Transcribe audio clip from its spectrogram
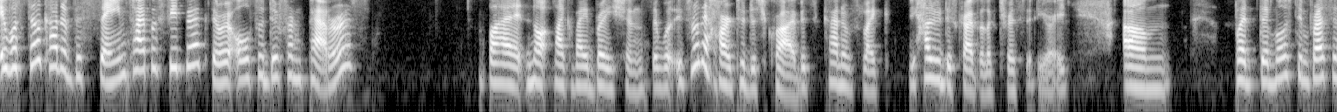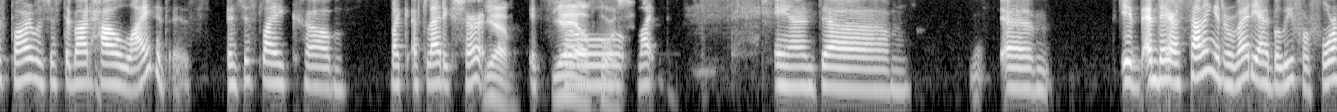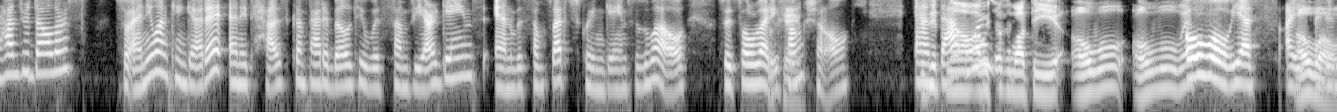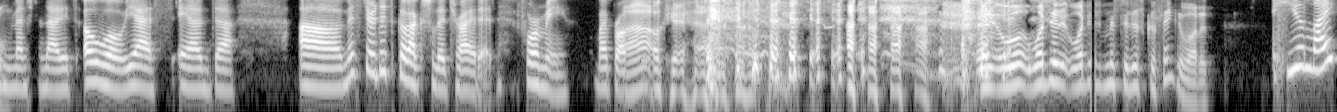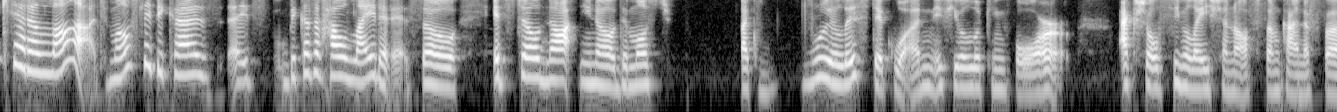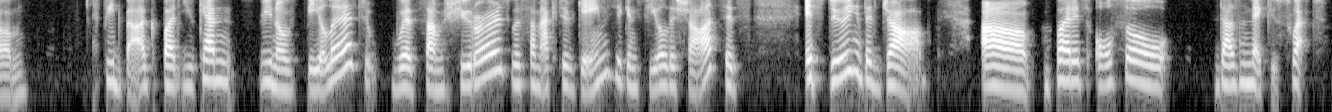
it was still kind of the same type of feedback. There were also different patterns but not like vibrations. It was, it's really hard to describe. It's kind of like how do you describe electricity right? Um but the most impressive part was just about how light it is. It's just like um like athletic shirt. Yeah. it's Yeah, yeah, of course. light. And um um it and they are selling it already i believe for $400 so anyone can get it and it has compatibility with some vr games and with some flat screen games as well so it's already Okay. functional and Is it that now? Are we was talking about the OWO West? OWO, yes, I, I didn't mention that. It's OWO, yes, and uh, Uh, Mr. Disco actually tried it for me by proxy. Ah, okay. What did what did Mr. Disco think about it? He liked it a lot, mostly because it's because of how light it is. So it's still not, you know, the most like realistic one if you're looking for actual simulation of some kind of um, feedback, but you can, you know, feel it with some shooters, with some active games. You can feel the shots. It's it's doing the job, uh, but it's also doesn't make you sweat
